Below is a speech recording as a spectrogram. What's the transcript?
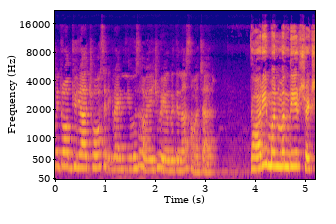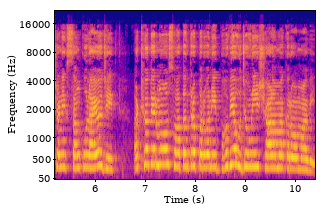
મિત્રો, આપ જોઈ રહ્યા છો સિટી ક્રાઇમ ન્યૂઝ હવે જોઈએ અગત્યના સમાચાર. ધારી મન મંદિર શૈક્ષણિક સંકુલ આયોજિત અઠ્યોતેરમો સ્વાતંત્ર્ય પર્વની ભવ્ય ઉજવણી શાળામાં કરવામાં આવી,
